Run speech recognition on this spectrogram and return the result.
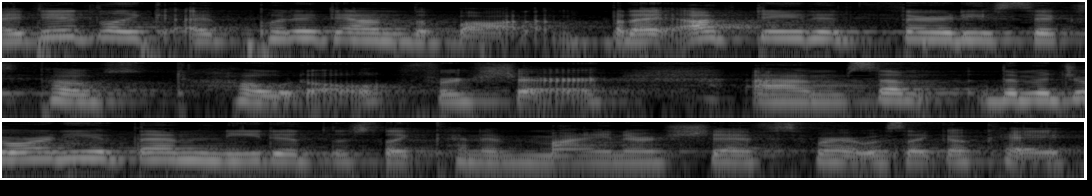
I did like I put it down at the bottom, but I updated 36 posts total for sure. Um, some the majority of them needed just like kind of minor shifts where it was like, okay,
